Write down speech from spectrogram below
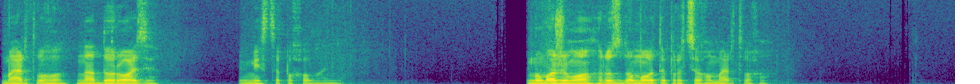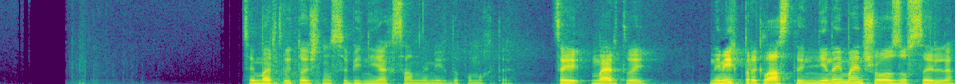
мертвого на дорозі в місце поховання. Ми можемо роздумувати про цього мертвого. Цей мертвий точно собі ніяк сам не міг допомогти. Цей мертвий не міг прикласти ні найменшого зусилля,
